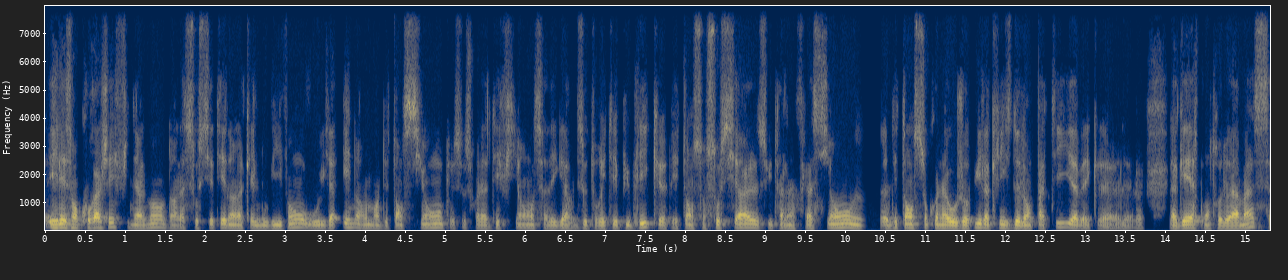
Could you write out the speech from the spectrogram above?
et les encourager finalement dans la société dans laquelle nous vivons où il y a énormément de tensions, que ce soit la défiance à l'égard des autorités publiques, les tensions sociales suite à l'inflation, euh, des tensions qu'on a aujourd'hui, la crise de l'empathie avec la guerre contre le Hamas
